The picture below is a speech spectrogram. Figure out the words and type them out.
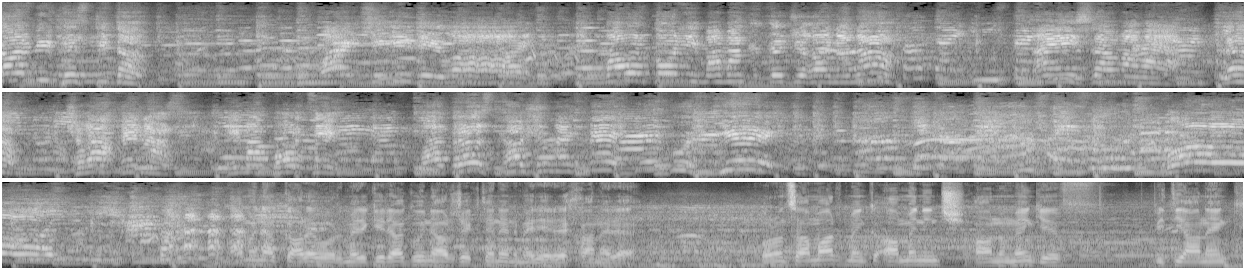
կարմիր թե սպիտակ։ Վայ չգիտի, վայ։ Մավոր կոնի մաման կգջղայնանա։ Այս մամայա։ Լավ, չվախենաս։ Հիմա փորձենք Պատրաստ հաշում ենք երկու, երեք։ Ամենակարևոր մեր գերագույն արժեքներն են մեր երեխաները, որոնց համար մենք ամեն ինչ անում ենք եւ պիտի անենք,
